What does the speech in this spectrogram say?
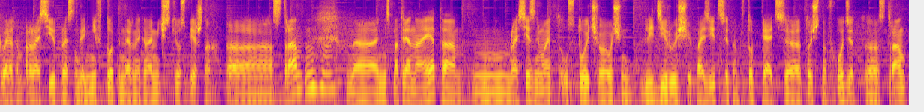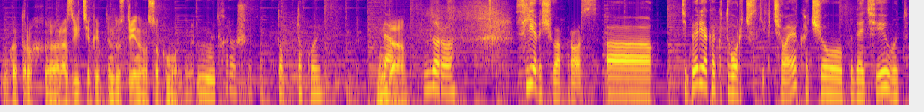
говоря там про Россию, про СНГ, не в топе, наверное, экономически успешных э, стран, угу. э, несмотря на это, э, Россия занимает устойчивые, очень лидирующие позиции, там в топ-5 э, точно входит э, стран, у которых развитие криптоиндустрии на высоком уровне. Ну, это хороший топ такой. Да. да. Здорово. Следующий вопрос. Теперь я как творческий человек хочу подойти вот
